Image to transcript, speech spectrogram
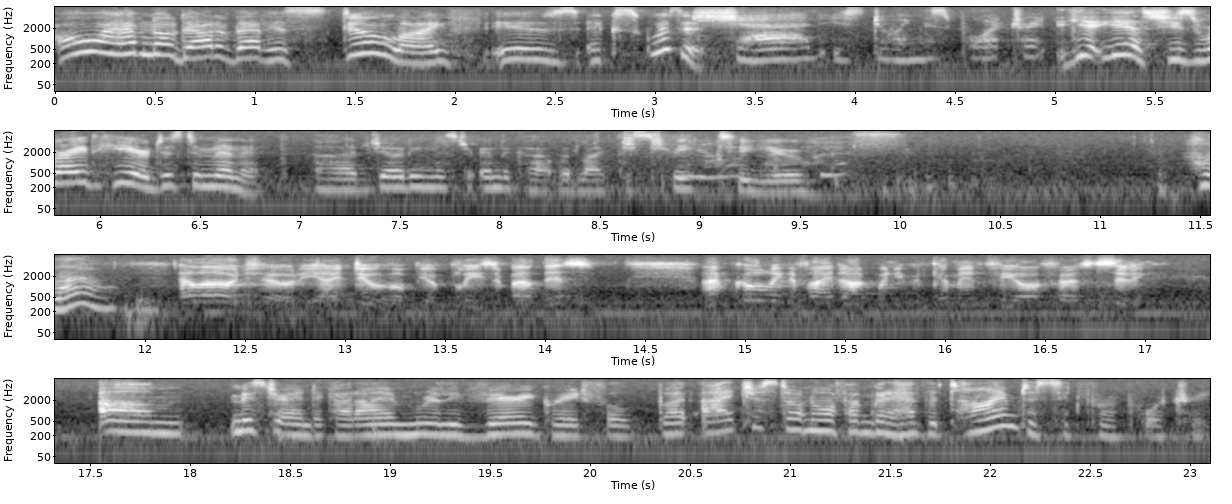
Oh, I have no doubt of that. His still life is exquisite. Chad is doing this portrait? Yeah, yes, she's right here. Just a minute. Uh, Jody, Mr. Endicott would like to speak to you. Hello? Hello, Jody. I do hope you're pleased about this. I'm calling to find out when you can come in for your first sitting. Um, Mr. Endicott, I am really very grateful, but I just don't know if I'm going to have the time to sit for a portrait.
